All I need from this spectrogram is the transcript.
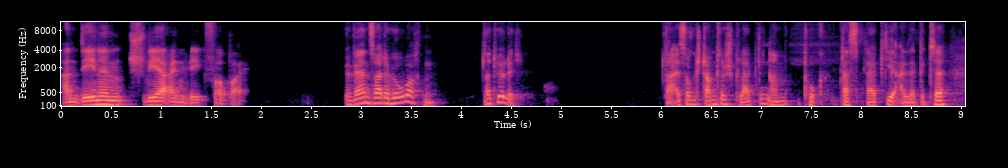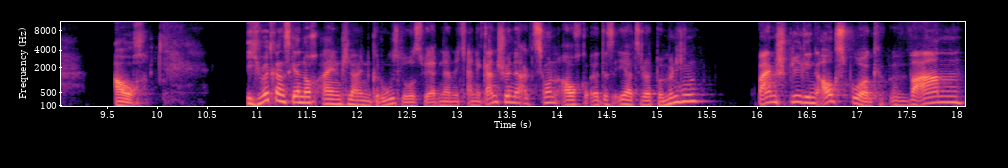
an denen schwer einen Weg vorbei. Wir werden es weiter beobachten. Natürlich. Der Eishockey-Stammtisch bleibt am Puck. Das bleibt ihr alle bitte auch. Ich würde ganz gerne noch einen kleinen Gruß loswerden, nämlich eine ganz schöne Aktion auch äh, des EHC Red Bull München. Beim Spiel gegen Augsburg waren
